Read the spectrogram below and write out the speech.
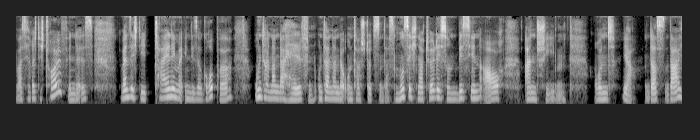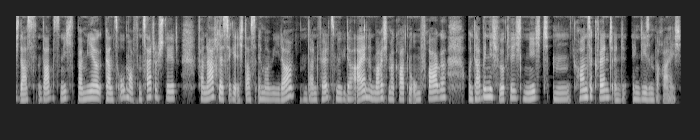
was ich richtig toll finde, ist, wenn sich die Teilnehmer in dieser Gruppe untereinander helfen, untereinander unterstützen. Das muss ich natürlich so ein bisschen auch anschieben. Und ja, das, da ich das, da das nicht bei mir ganz oben auf dem Zettel steht, vernachlässige ich das immer wieder. Und dann fällt es mir wieder ein, dann mache ich mal gerade eine Umfrage und da bin ich wirklich nicht mh, hm, konsequent in, in diesem Bereich.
